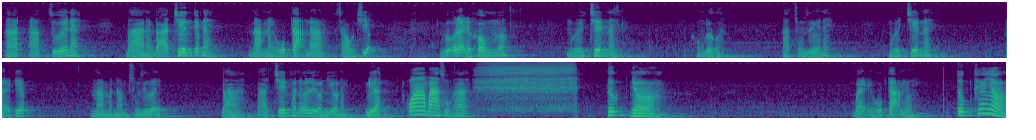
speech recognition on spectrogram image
Át át dưới này. Ba này ba trên tiếp này. Năn này húp tạm đã 6 triệu. Gỡ lại được không nữa? 10 trên này. Không được rồi. Nát xuống dưới này. 10 trên này. Gãy tiếp. 5 là 5 xuống dưới. 3 3 trên phát nữa, liều nhiều này. Được. Qua 3 xuống 2 tức nhờ. 7 húp tạm rồi. Tức thế nhờ.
